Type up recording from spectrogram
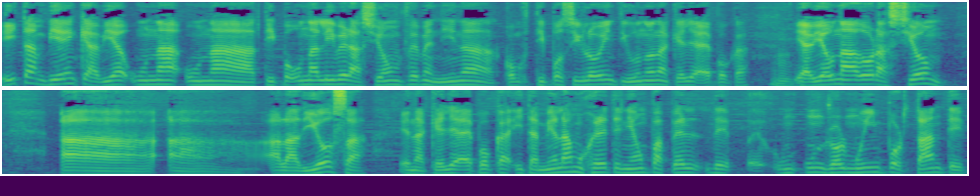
Y también que había una una tipo una liberación femenina como tipo siglo XXI en aquella época y había una adoración a, a- a la diosa en aquella época y también las mujeres tenían un papel de un, un rol muy importante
